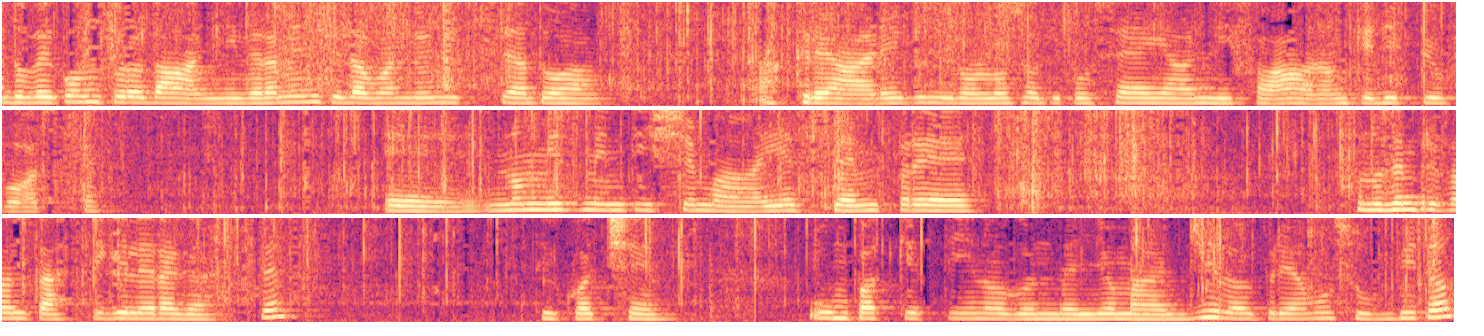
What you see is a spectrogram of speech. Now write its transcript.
dove compro da anni Veramente da quando ho iniziato a, a creare Quindi non lo so tipo 6 anni fa, anche di più forse e non mi smentisce mai, è sempre sono sempre fantastiche le ragazze. Qui qua c'è un pacchettino con degli omaggi, lo apriamo subito.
